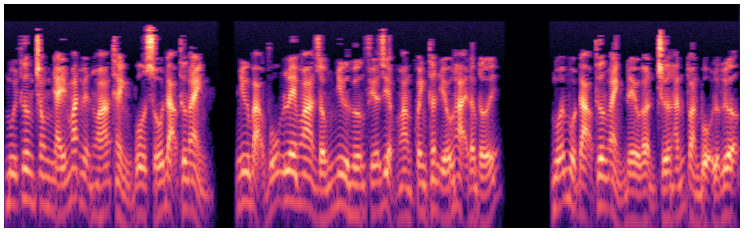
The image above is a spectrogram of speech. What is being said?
mũi thương trong nháy mắt huyện hóa thành vô số đạo thương ảnh, như bạo vũ lê hoa giống như hướng phía diệp hoàng quanh thân yếu hại đâm tới. Mỗi một đạo thương ảnh đều ẩn chứa hắn toàn bộ lực lượng,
